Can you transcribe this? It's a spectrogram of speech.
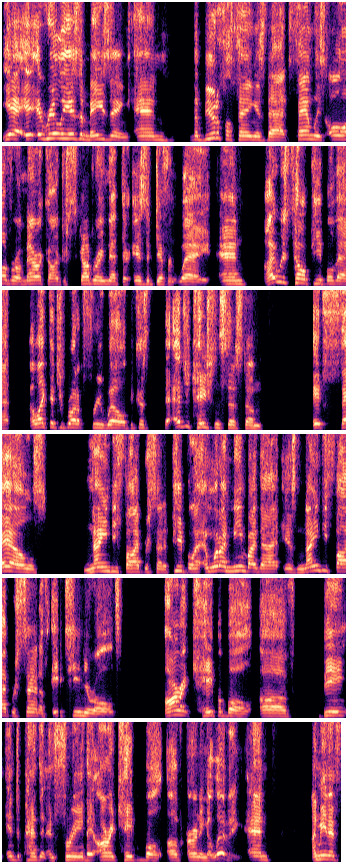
Yeah, it, it really is amazing. And the beautiful thing is that families all over America are discovering that there is a different way. And I always tell people that I like that you brought up free will because the education system, it fails 95% of people. And what I mean by that is 95% of 18 year olds aren't capable of being independent and free. They aren't capable of earning a living. And I mean, if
